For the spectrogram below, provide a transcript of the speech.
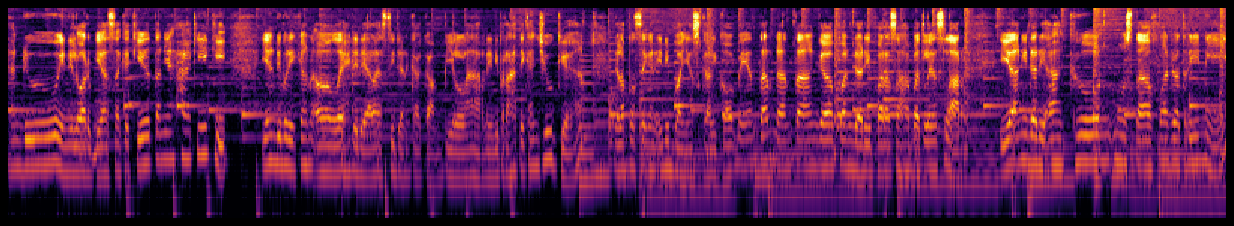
Aduh, ini luar biasa kekiutan yang hakiki yang diberikan oleh Dede Alasti dan kakak Bilar. Ini diperhatikan juga, dalam postingan ini banyak sekali komentar dan tanggapan dari para sahabat Leslar. yakni dari akun Mustafa Datrini,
